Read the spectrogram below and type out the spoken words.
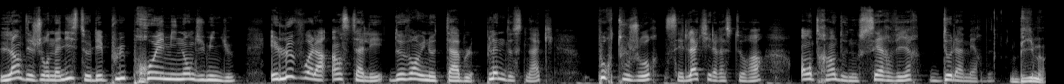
l'un des journalistes les plus proéminents du milieu. Et le voilà installé devant une table pleine de snacks. Pour toujours, c'est là qu'il restera, en train de nous servir de la merde. Bim.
